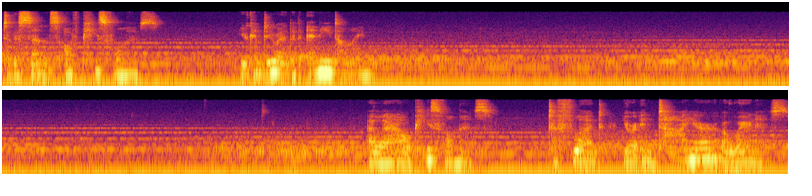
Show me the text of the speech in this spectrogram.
to the sense of peacefulness, you can do it at any time. Peacefulness to flood your entire awareness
